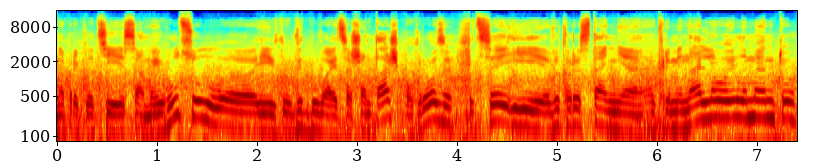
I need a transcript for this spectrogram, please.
наприклад, цієї самої Гуцул, е, і відбувається шантаж, погрози. Це і використання кримінального елементу,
